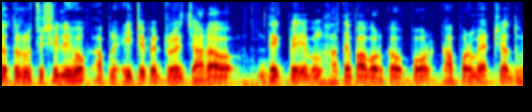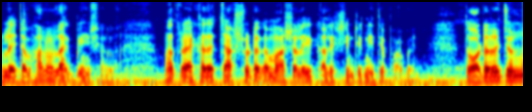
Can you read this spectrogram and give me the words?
যত রুচিশীলী হোক আপনার এই টাইপের ড্রেস যারা দেখবে এবং হাতে পাওয়ার পর কাপড় ম্যাটেরিয়াল ধরলে এটা ভালো লাগবে ইনশাল্লাহ। মাত্র এক হাজার চারশো টাকা মার্শাল এই কালেকশনটি নিতে পারবেন। তো অর্ডারের জন্য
